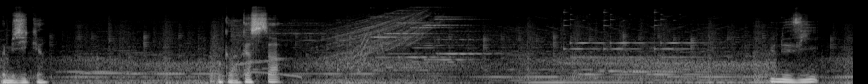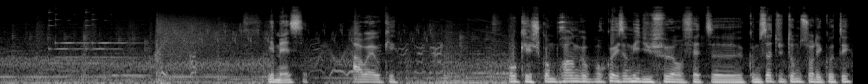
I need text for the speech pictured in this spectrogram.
La musique. Ok, on casse ça. Une vie. Les messes. Ah ouais, ok. Ok, je comprends pourquoi ils ont mis du feu en fait. Euh, comme ça, tu tombes sur les côtés.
